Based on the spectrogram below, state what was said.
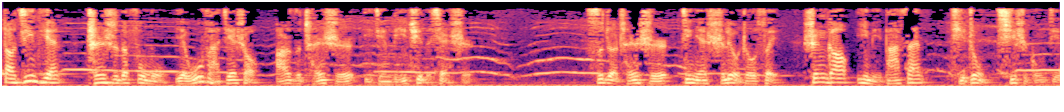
到今天，陈实的父母也无法接受儿子陈实已经离去的现实。死者陈实今年十六周岁，身高一米八三，体重七十公斤。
